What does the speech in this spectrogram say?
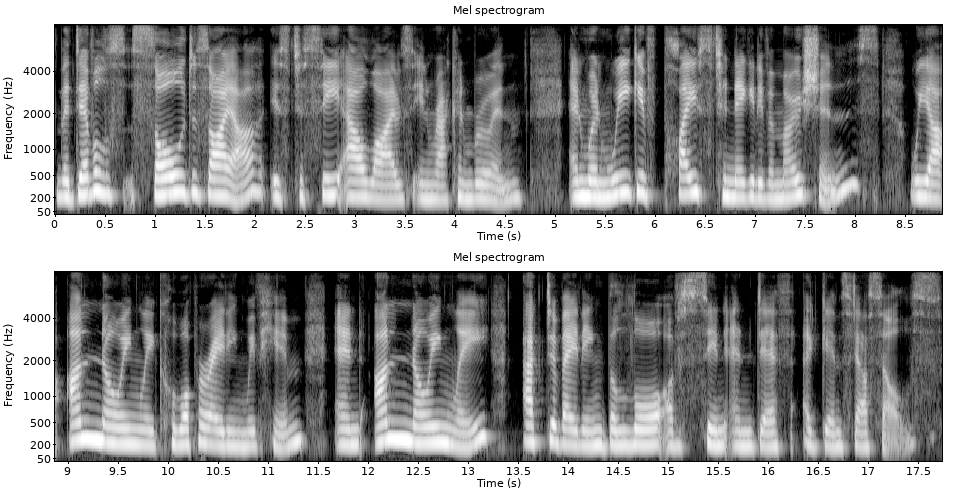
The devil's sole desire is to see our lives in rack and ruin. And when we give place to negative emotions, we are unknowingly cooperating with him and unknowingly activating the law of sin and death against ourselves.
